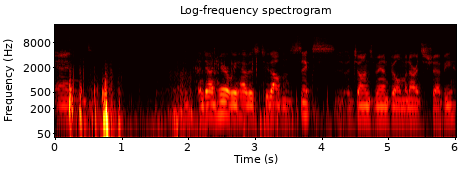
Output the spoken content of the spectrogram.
And and down here we have his 2006 Johns Manville Menards Chevy.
